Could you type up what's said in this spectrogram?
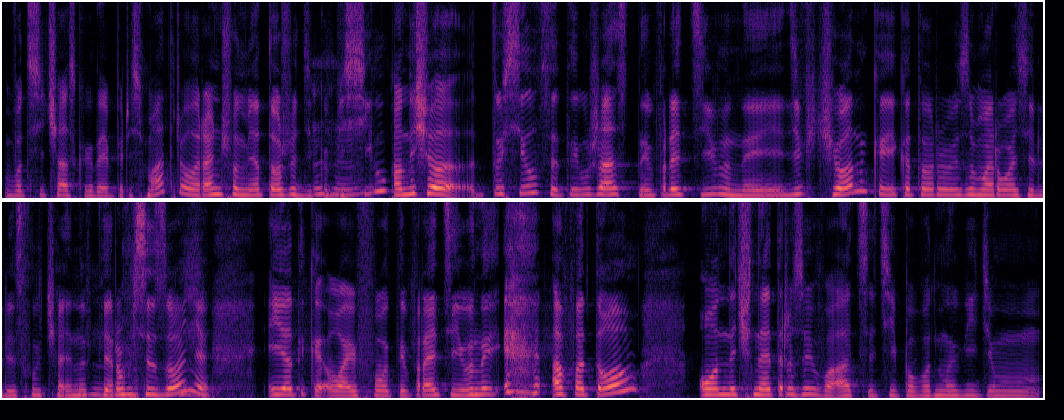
Вот сейчас, когда я пересматривала, раньше он меня тоже дико uh-huh. бесил. Он еще тусил с этой ужасной, противной девчонкой, которую заморозили случайно uh-huh. в первом сезоне. И я такая, ой, фу, ты противный. а потом он начинает развиваться, типа вот мы видим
